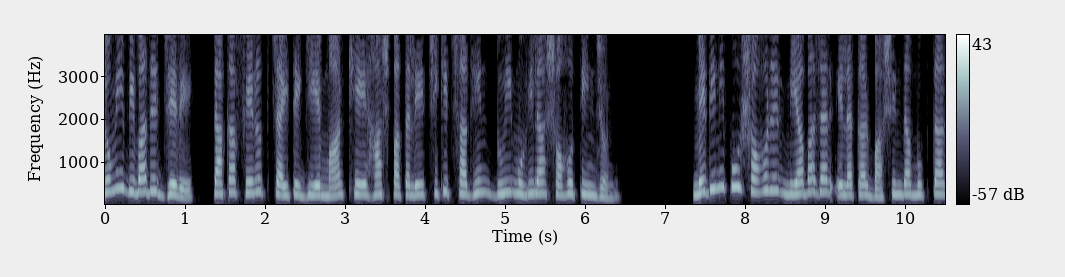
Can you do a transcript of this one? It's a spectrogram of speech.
জমি বিবাদের জেরে টাকা ফেরত চাইতে গিয়ে মার খেয়ে হাসপাতালে চিকিৎসাধীন দুই মহিলা সহ তিনজন। মেদিনীপুর শহরের মিয়াবাজার এলাকার বাসিন্দা মুক্তার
